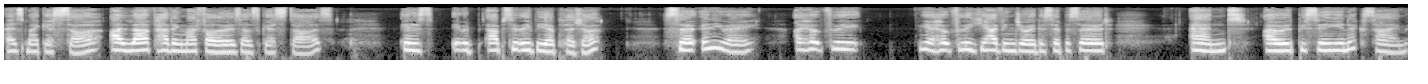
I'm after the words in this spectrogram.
as my guest star. I love having my followers as guest stars. It is. It would absolutely be a pleasure. So anyway, I hopefully yeah, hopefully you have enjoyed this episode, and I will be seeing you next time.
